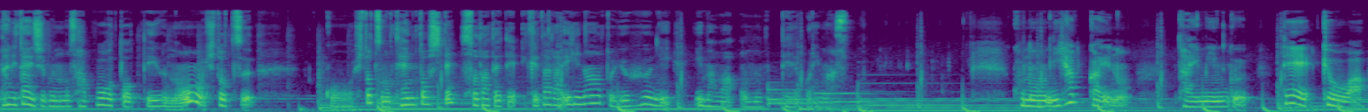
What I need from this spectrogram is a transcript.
なりたい自分のサポートっていうのを一つこう一つの点として育てていけたらいいなというふうに今は思っております。この200回のタイミングで今日は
